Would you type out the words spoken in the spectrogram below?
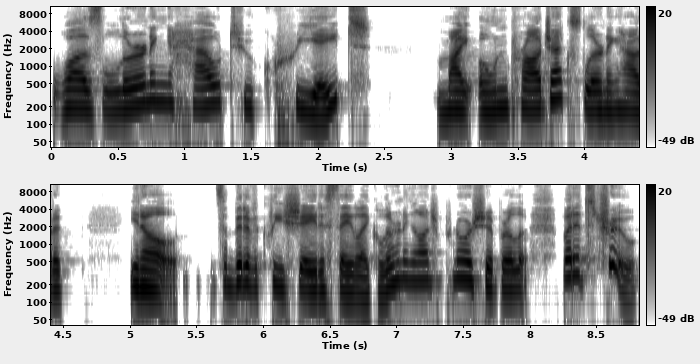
was learning how to create my own projects, learning how to, you know, it's a bit of a cliche to say like learning entrepreneurship, or, but it's true.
